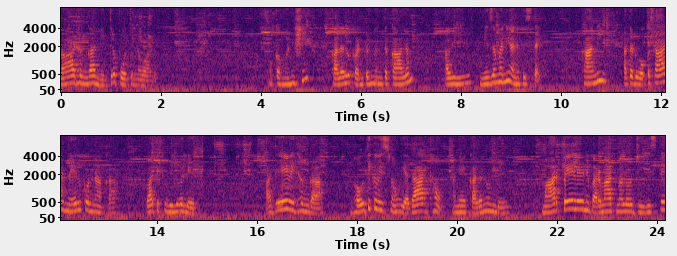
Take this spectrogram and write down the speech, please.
గాఢంగా నిద్రపోతున్నవాడు. ఒక మనిషి కలలు కంటున్నంత కాలం అవి నిజమని అనిపిస్తాయి. కానీ అతడు ఒకసారి మేలుకొన్నాక వాటికి విలువ లేదు. అదేవిధంగా భౌతిక విశ్వం యథార్థం అనే కళ నుండి మార్పే లేని పరమాత్మలో జీవిస్తే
